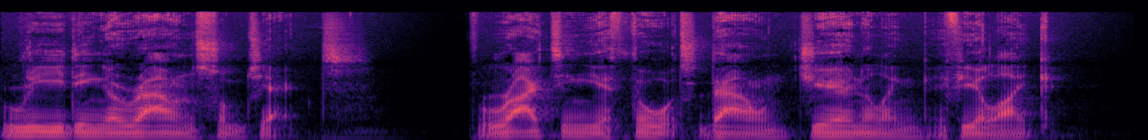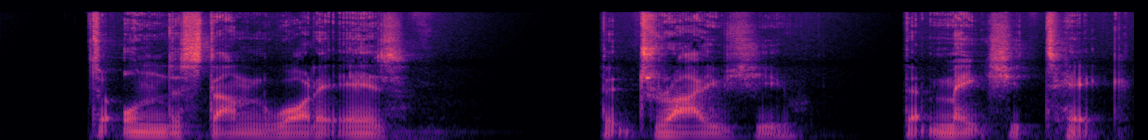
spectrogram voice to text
reading around subjects, writing your thoughts down, journaling, if you like, to understand what it is that drives you, that makes you tick,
